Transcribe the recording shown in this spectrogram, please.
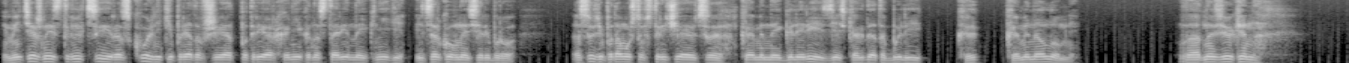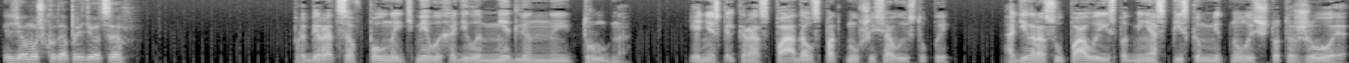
и мятежные стрельцы, и раскольники, прятавшие от патриарха Никона старинные книги и церковное серебро. А судя по тому, что встречаются каменные галереи, здесь когда-то были и к каменоломни. Ладно, Зюкин, идем уж куда придется. Пробираться в полной тьме выходило медленно и трудно. Я несколько раз падал, споткнувшись о выступы. Один раз упал, и из-под меня списком метнулось что-то живое.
